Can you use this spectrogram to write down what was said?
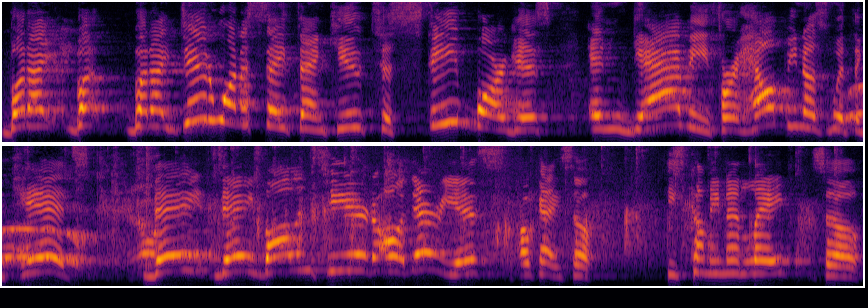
but I but but I did want to say thank you to Steve Vargas and Gabby for helping us with the kids. They they volunteered. Oh, there he is. Okay, so he's coming in late. So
